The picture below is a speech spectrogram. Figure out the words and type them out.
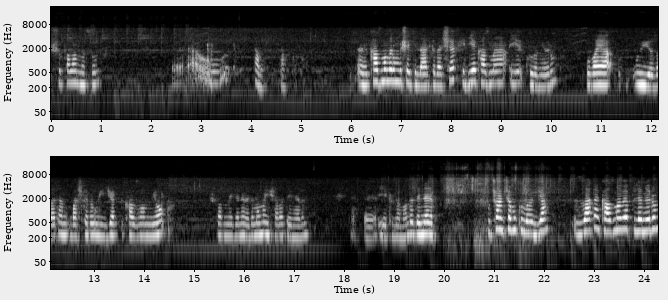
Şu falan nasıl? Ee, tamam. Tamam tamam. Ee, kazmalarım bu şekilde arkadaşlar. Hediye kazmayı kullanıyorum. Bu baya uyuyor. Zaten başka da uyuyacak bir kazmam yok. Şu kazmayı denemedim ama inşallah denerim. Ee, yakın zamanda denerim. Uçan çamı kullanacağım. Zaten kazma ve planörüm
